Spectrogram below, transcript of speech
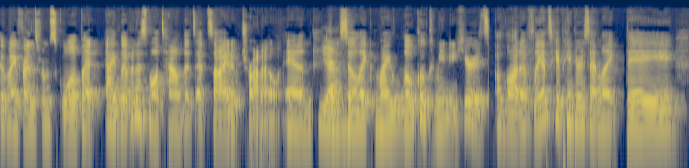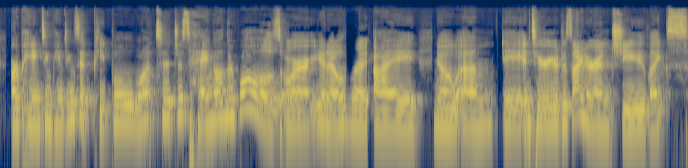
my friends from school, but I live in a small town that's outside of Toronto. And, yeah. and so like my local community here is a lot of landscape painters and like they are painting paintings that people want to just hang on their walls or, you know, right. I know um, a interior designer and she likes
